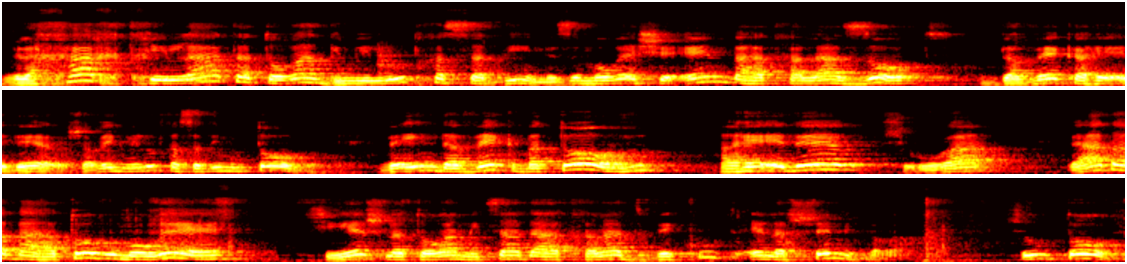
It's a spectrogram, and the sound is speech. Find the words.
ולכך תחילת התורה גמילות חסדים, וזה מורה שאין בהתחלה זאת דבק ההיעדר, שהרי גמילות חסדים הוא טוב, ואם דבק בטוב ההיעדר שהוא רע, ואדרבה הטוב הוא מורה שיש לתורה מצד ההתחלה דבקות אל השם יתברך, שהוא טוב,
